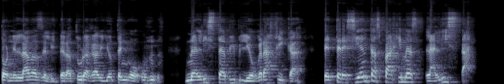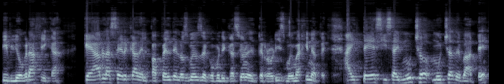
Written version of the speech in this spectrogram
toneladas de literatura, Gaby. Yo tengo una lista bibliográfica de 300 páginas, la lista bibliográfica que habla acerca del papel de los medios de comunicación en el terrorismo. Imagínate, hay tesis, hay mucho, mucho debate.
